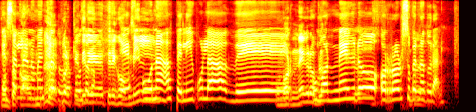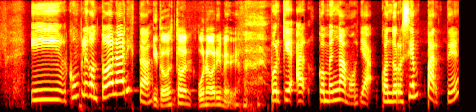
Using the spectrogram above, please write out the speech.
Esa es la nomenclatura. Porque tiene- com. tiene como es mil- una película de Humor negro, humor negro, horror supernatural. Y cumple con toda la arista. Y todo esto en una hora y media. Porque, convengamos, ya, cuando recién parte,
